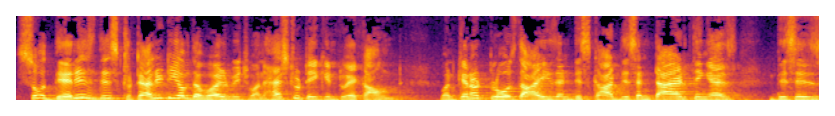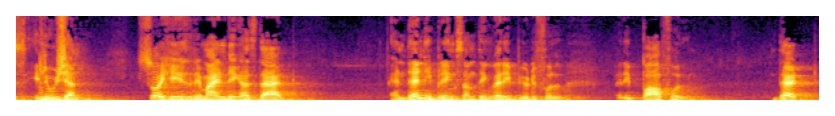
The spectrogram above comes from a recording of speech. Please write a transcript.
So there is this totality of the world which one has to take into account. One cannot close the eyes and discard this entire thing as this is illusion. So he is reminding us that. And then he brings something very beautiful, very powerful. That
